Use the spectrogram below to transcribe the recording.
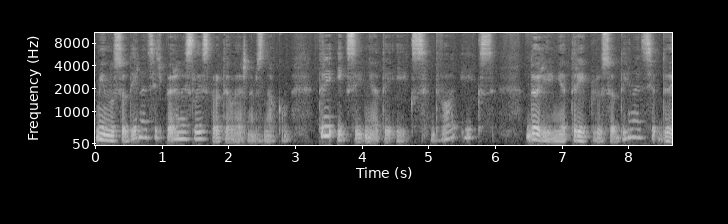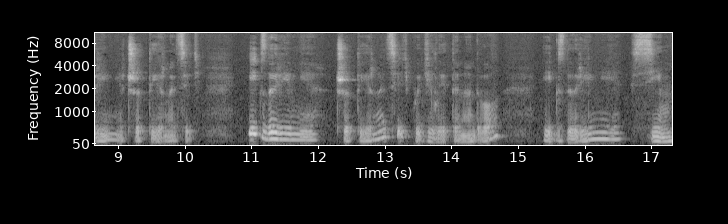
мінус 11 перенесли з протилежним знаком. 3х відняти х, 2х дорівнює 3 плюс 11 дорівнює 14. Х дорівнює 14 поділити на 2, х дорівнює 7.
